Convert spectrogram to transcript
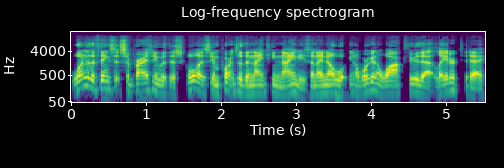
one of the things that surprised me with this school is the importance of the 1990s. And I know, you know, we're going to walk through that later today.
